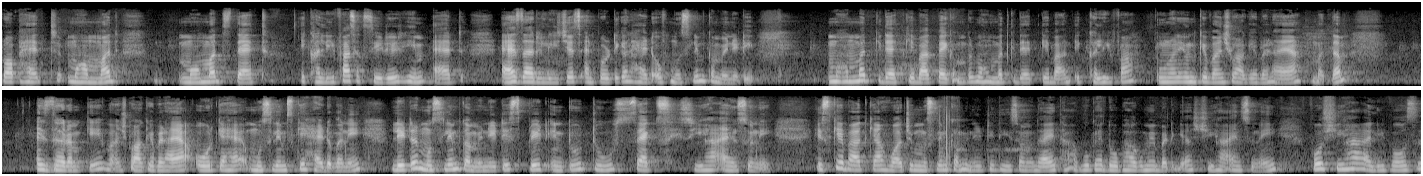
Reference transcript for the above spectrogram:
prophet Muhammad Muhammad death a खलीफा succeeded him at as the religious and political head of Muslim community Muhammad की डेथ के बाद, पैगंबर मोहम्मद की डेथ के बाद एक खलीफा, उन्होंने उनके वंश को आगे बढ़ाया मतलब इस धर्म के वंश को आगे बढ़ाया और क्या है मुस्लिम्स के हेड बने। Later Muslim community split into two sects Shia and Sunni इसके बाद क्या हुआ? जो मुस्लिम कम्युनिटी थी समुदाय था वो क्या दो भागों में बट गया? शिहा एंड सुनी वो Shia Ali was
